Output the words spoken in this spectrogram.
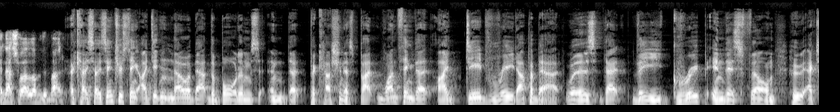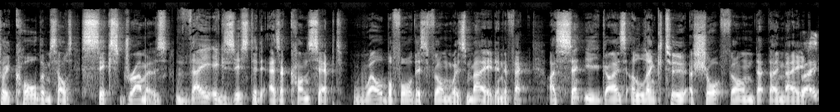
And that's what I loved about it. Okay, so it's interesting. I didn't know about the boredoms and that percussionist, but one thing that I did read up about was that the group in this film who actually called themselves Six Drummers, they existed as a concept well before this film was made. And in fact, I sent you guys a link to a short film that they made right.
